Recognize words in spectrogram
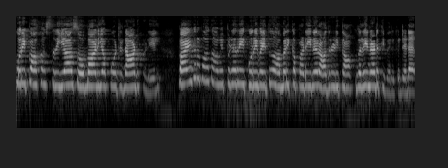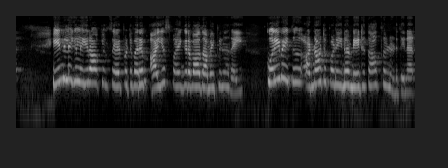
குறிப்பாக சிரியா சோமாலியா போன்ற நாடுகளில் பயங்கரவாத அமைப்பினரை குறிவைத்து அமெரிக்க படையினர் அதிரடி தாக்குதலை நடத்தி வருகின்றனர். இந்நிலையில் ஈராக்கில் செயல்பட்டு வரும் ஐஎஸ் பயங்கரவாத அமைப்பினரை குறிவைத்து அந்நாட்டு படையினர் நேற்று தாக்குதல் நடத்தினர்.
